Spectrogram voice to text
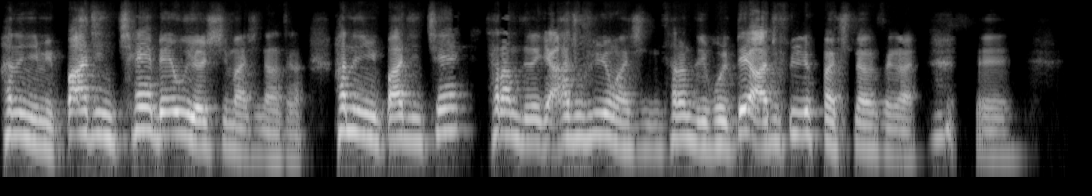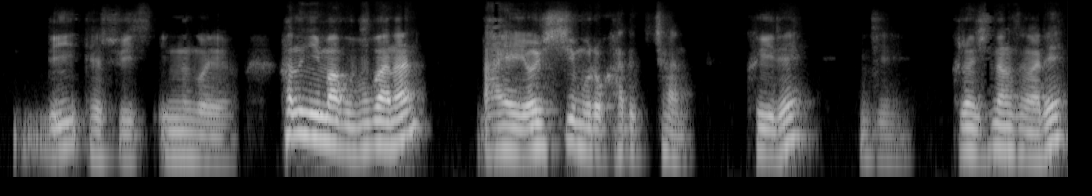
하느님이 빠진 채 매우 열심한 신앙생활. 하느님이 빠진 채 사람들에게 아주 훌륭한 신 사람들이 볼 때 아주 훌륭한 신앙생활. 네. 될수 있는 거예요. 하느님하고 무관한 나의 열심으로 가득 찬 그 일에 이제 그런 신앙생활에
